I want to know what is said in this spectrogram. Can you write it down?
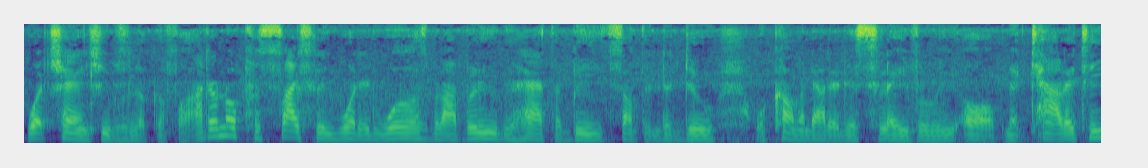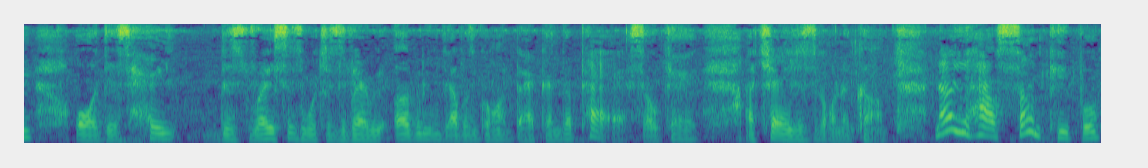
what change he was looking for. I don't know precisely what it was, but I believe it had to be something to do with coming out of this slavery or mentality or this hate this racism, which is very ugly, that was going back in the past, okay? A change is going to come. Now you have some people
